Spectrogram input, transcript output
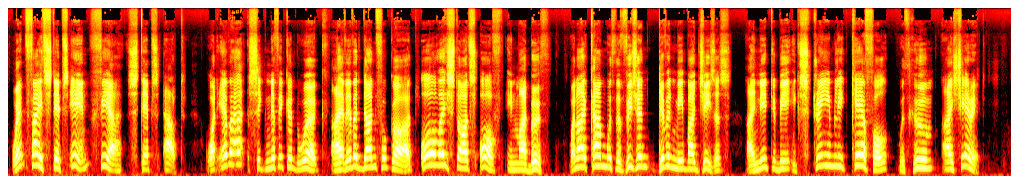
When faith steps in, fear steps out. Whatever significant work I have ever done for God always starts off in my booth. When I come with the vision given me by Jesus, I need to be extremely careful with whom I share it.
